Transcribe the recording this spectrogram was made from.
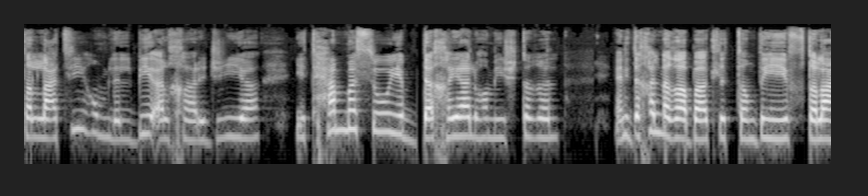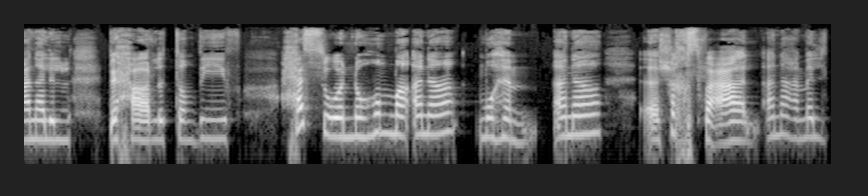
طلعتيهم للبيئة الخارجية يتحمسوا يبدأ خيالهم يشتغل. يعني دخلنا غابات للتنظيف طلعنا للبحار للتنظيف. حسوا إنه هم أنا مهم أنا آه، شخص فعال أنا عملت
